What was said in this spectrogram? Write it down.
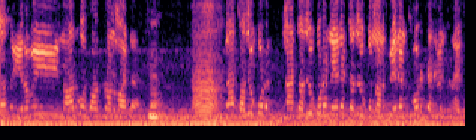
గత ఇరవై నాలుగో సంవత్సరం అనమాట నా చదువు కూడా నా చదువు కూడా నేనే చదువుకున్నాను. పేరెంట్స్ కూడా చదివించలేదు.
